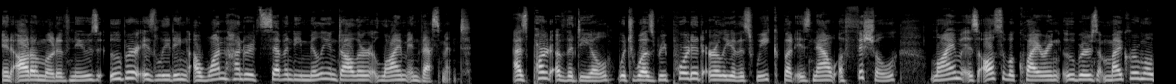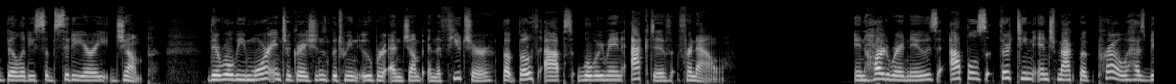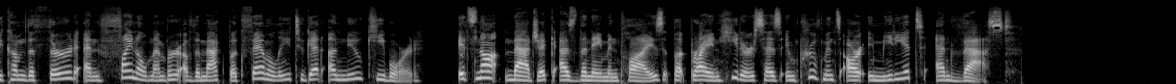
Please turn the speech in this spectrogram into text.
In automotive news, Uber is leading a $170 million Lime investment. As part of the deal, which was reported earlier this week but is now official, Lime is also acquiring Uber's micromobility subsidiary Jump. There will be more integrations between Uber and Jump in the future, but both apps will remain active for now. In hardware news, Apple's 13 inch MacBook Pro has become the third and final member of the MacBook family to get a new keyboard. It's not magic, as the name implies, but Brian Heater says improvements are immediate and vast.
